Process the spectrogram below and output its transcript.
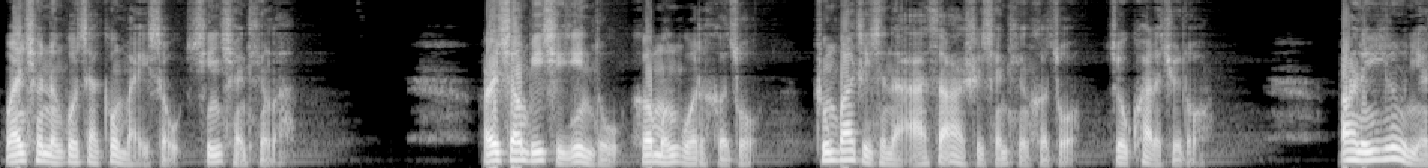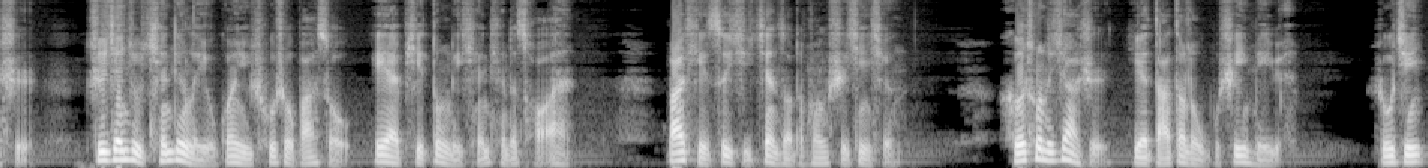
完全能够再购买一艘新潜艇了。而相比起印度和盟国的合作，中巴之间的 S 二十潜艇合作就快了许多。二零一六年时，之间就签订了有关于出售八艘 AIP 动力潜艇的草案，巴铁自己建造的方式进行。合同的价值也达到了五十亿美元。如今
